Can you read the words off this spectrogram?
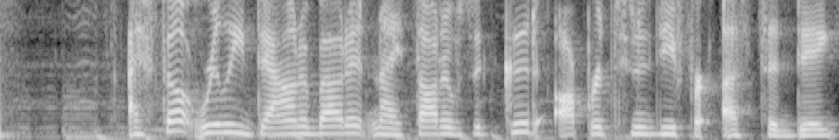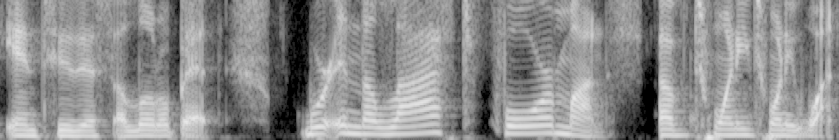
I felt really down about it, and I thought it was a good opportunity for us to dig into this a little bit. We're in the last four months of 2021.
